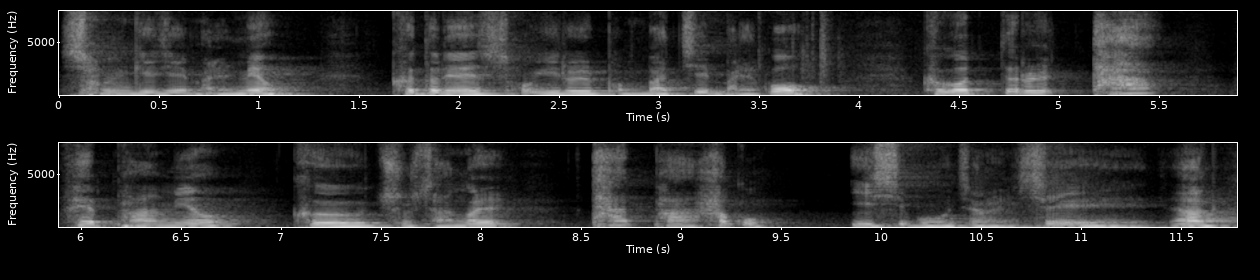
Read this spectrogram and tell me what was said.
섬기지 말며 그들의 소위를 본받지 말고 그것들을 다 회파하며 그 주상을 타파하고 25절 시작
